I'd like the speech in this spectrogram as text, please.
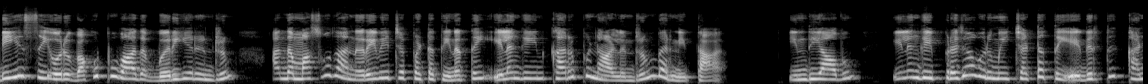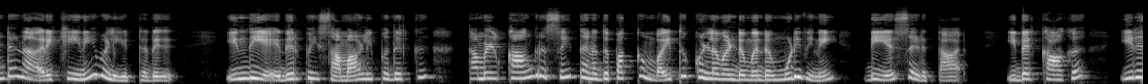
டிஎஸ்ஐ ஒரு வகுப்புவாத வெறியர் என்றும் அந்த மசோதா நிறைவேற்றப்பட்ட தினத்தை இலங்கையின் கருப்பு நாள் என்றும் வர்ணித்தார். இந்தியாவும் இலங்கை பிரஜா உரிமை சட்டத்தை எதிர்த்து கண்டன அறிக்கையினை வெளியிட்டது. இந்திய எதிர்ப்பை சமாளிப்பதற்கு தமிழ் காங்கிரஸை தனது பக்கம் வைத்துக் கொள்ள வேண்டும் என்ற முடிவினை டிஎஸ் எடுத்தார். இதற்காக இரு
